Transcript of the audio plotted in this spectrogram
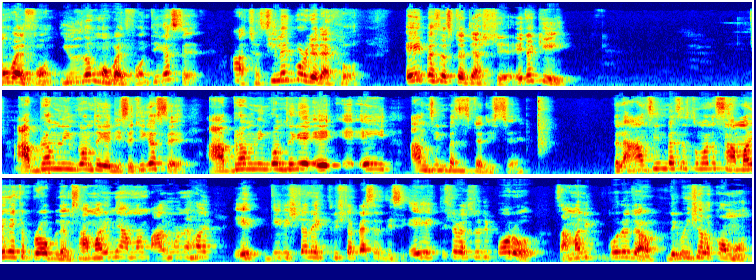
mobile phone use of mobile phone ঠিক আছে? আচ্ছা সিলেট পর্যায়ে দেখো, এই প্যাসেজটাতে আসছে, এটা কি? আব্রাহাম লিঙ্কন থেকে দিছে, ঠিক আছে? আব্রাহাম লিঙ্কন থেকে এই এই- আনসিন প্যাসেজটা দিচ্ছে তাহলে আনসিন প্যাসেজ তোমাদের সামারিনে একটা প্রবলেম। সামারিনে আমার, আমি মনে হয় এই তিরিশটা না একত্রিশটা প্যাসেজ দিছি। এই একত্রিশটা প্যাসেজ যদি পড়ো, সামারি করে যাও, দেখবে ইনশাল্লাহ common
